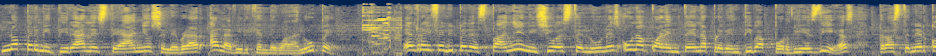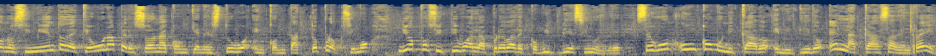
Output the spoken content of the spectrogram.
no permitirán este año celebrar a la Virgen de Guadalupe. El rey Felipe de España inició este lunes una cuarentena preventiva por 10 días tras tener conocimiento de que una persona con quien estuvo en contacto próximo dio positivo a la prueba de COVID-19, según un comunicado emitido en la Casa del Rey.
